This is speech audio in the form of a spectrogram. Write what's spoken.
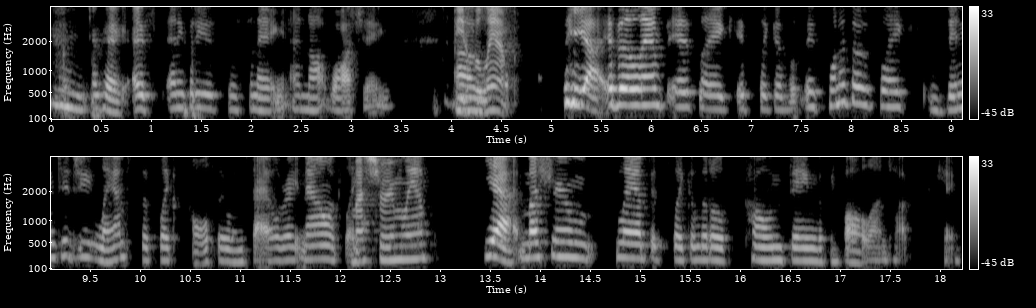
okay. If anybody is listening and not watching, It's a beautiful Um, lamp. yeah, the lamp is like it's like a it's one of those like vintagey lamps that's like also in style right now. It's like Mushroom lamp. yeah, mushroom lamp. It's like a little cone thing with a ball on top. Okay.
